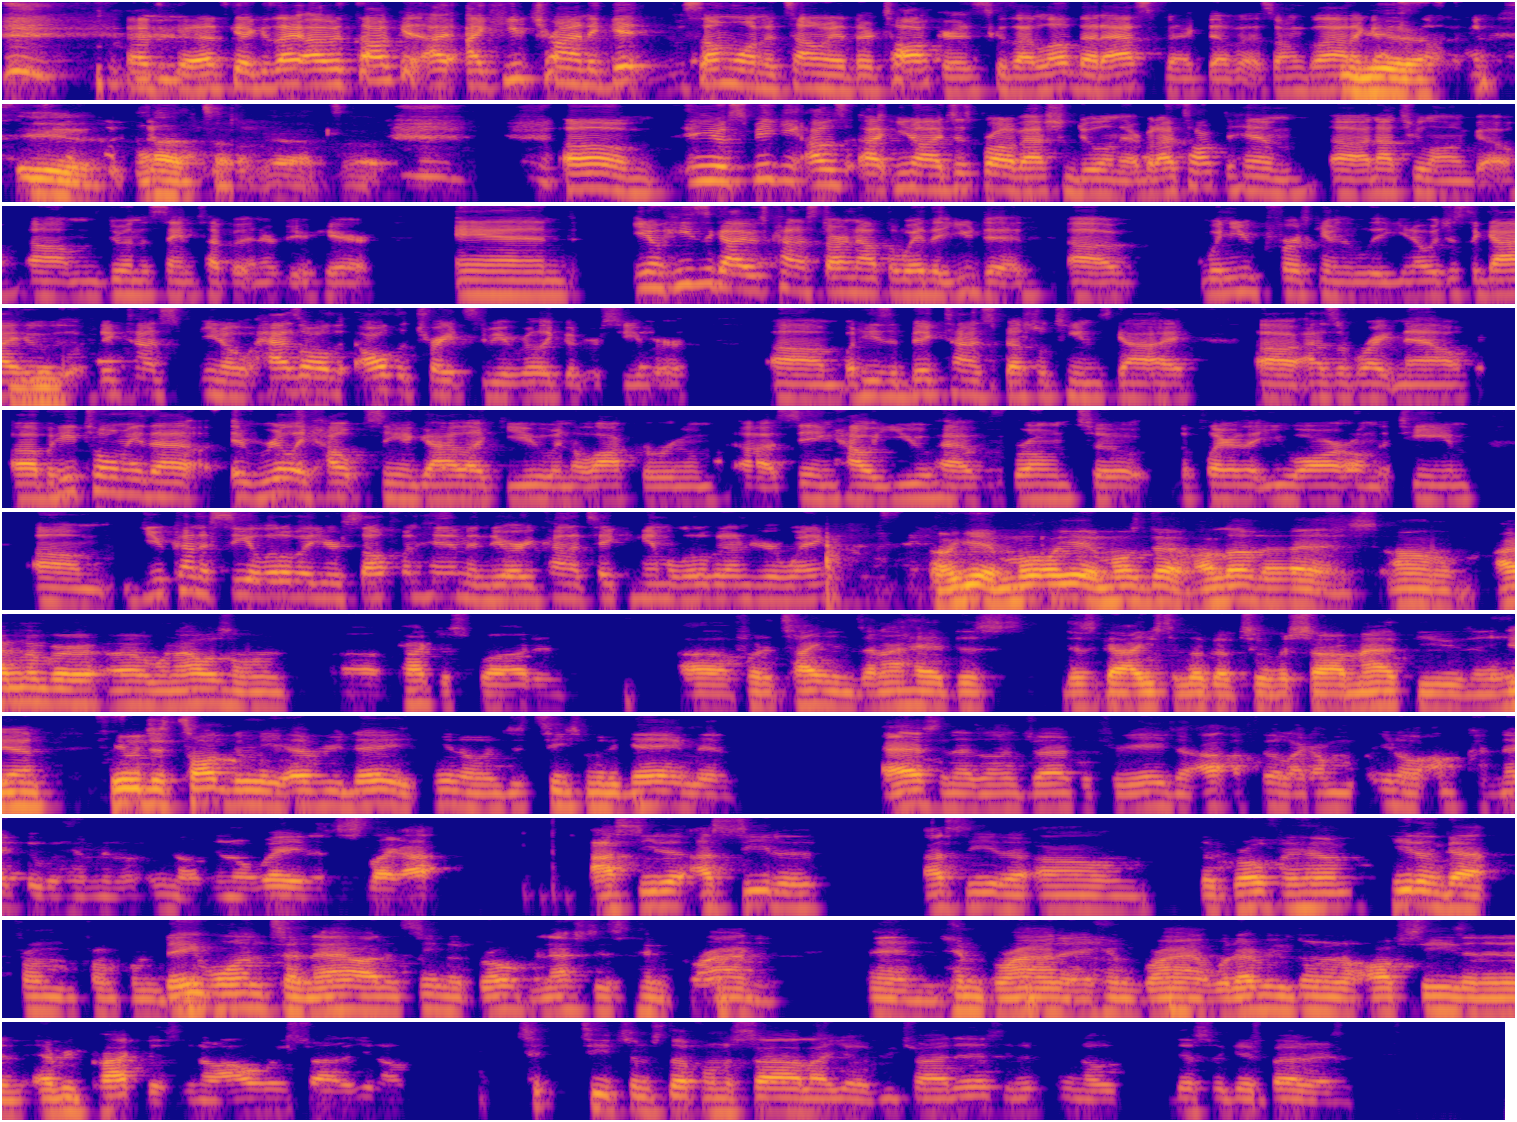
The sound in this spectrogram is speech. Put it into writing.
that's good. That's good because I, I, was talking. I, I, keep trying to get someone to tell me that they're talkers because I love that aspect of it. So I'm glad I got yeah. someone. yeah, I talk. Yeah, I talk. Um, you know, speaking, I was, uh, you know, I just brought up Ashton Dulin there, but I talked to him uh, not too long ago, um, doing the same type of interview here, and you know, he's a guy who's kind of starting out the way that you did uh, when you first came to the league. You know, just a guy who mm-hmm. big time, you know, has all the, all the traits to be a really good receiver, um, but he's a big time special teams guy uh, as of right now. Uh, but he told me that it really helped seeing a guy like you in the locker room, uh, seeing how you have grown to the player that you are on the team. Um, do you kind of see a little bit yourself in him, and are you kind of taking him a little bit under your wing? Oh yeah, more yeah, most definitely. I love Ash. Um, I remember uh, when I was on uh, practice squad and uh, for the Titans, and I had this this guy I used to look up to, Rishard Matthews, and he yeah. he would just talk to me every day, you know, and just teach me the game. And Ashton as an undrafted free agent, I, I, feel like I'm, you know, I'm connected with him in, a, you know, in a way that's just like I, I see the, I see the, I see the, um, the growth in him. He done got from from from day one to now. I didn't see the growth, and that's just him grinding and him grinding and him grind whatever he's doing in the off season and in every practice. You know, I always try to, you know, t- teach him stuff on the side, like yo, if you try this, and you know, this will get better. And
